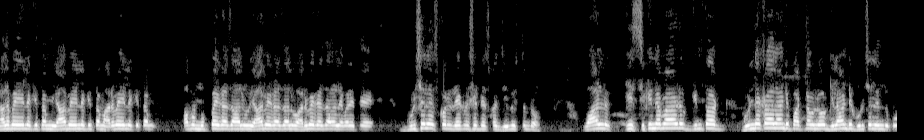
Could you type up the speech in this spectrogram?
నలభై ఏళ్ళ క్రితం యాభై ఏళ్ళ క్రితం అరవై ఏళ్ళ క్రితం పాపం ముప్పై గజాలు యాభై గజాలు అరవై గజాలు ఎవరైతే గుడిసెలు వేసుకొని రేకుల షెడ్ వేసుకొని జీవిస్తుండో వాళ్ళు ఈ సికింద్రాబాద్ గింత గుండెకాయ లాంటి పట్టణంలో ఇలాంటి గుడిసెలు ఎందుకు?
